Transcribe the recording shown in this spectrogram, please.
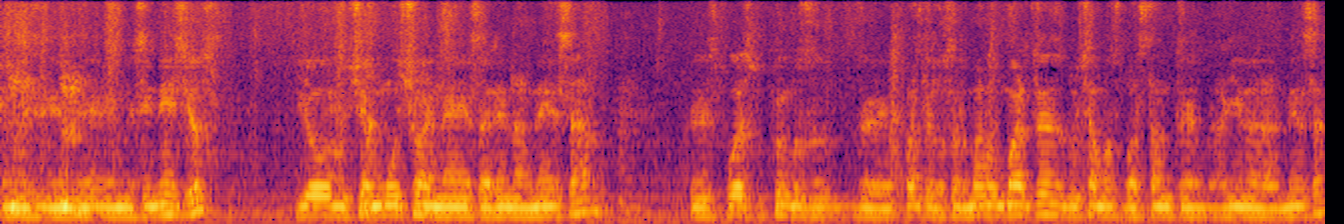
en mis, inicios, yo luché mucho en esa arena Neza. Después fuimos de parte de los hermanos muertes, luchamos bastante ahí en la Neza.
